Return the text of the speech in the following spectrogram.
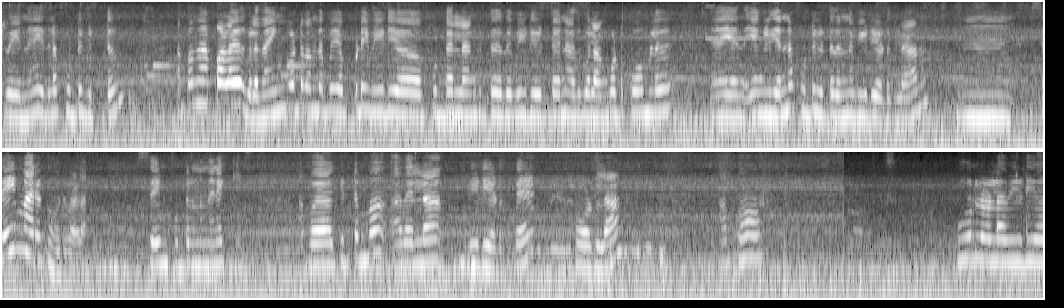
ட்ரெயின் இதில் ஃபுட்டு கிட்டும் அப்போ நான் பழைய போல் நான் இங்கோட்டு வந்தப்போ எப்படி வீடியோ ஃபுட்டெல்லாம் கிட்டுது வீடியோ எடுத்தேன் அதுபோல் அங்கோட்டு போகும்போது எங்களுக்கு என்ன ஃபுட்டு கிட்டுதுன்னு வீடியோ எடுக்கலாம் സെയിം ആയിരിക്കും ഒരു വേള സെയിം ഫുഡാണ് നിനക്ക് അപ്പോൾ കിട്ടുമ്പോൾ അതെല്ലാം വീഡിയോ എടുത്തേ ഓടലാം അപ്പോൾ ഊരിലുള്ള വീഡിയോ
